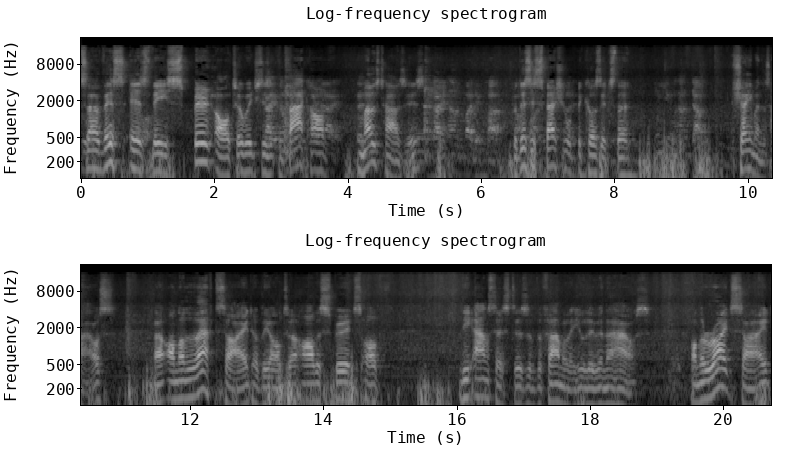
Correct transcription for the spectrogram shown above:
So this is the spirit altar, which is at the back of most houses. But this is special because it's the shaman's house. Uh, on the left side of the altar are the spirits of the ancestors of the family who live in the house. On the right side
